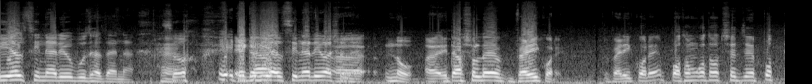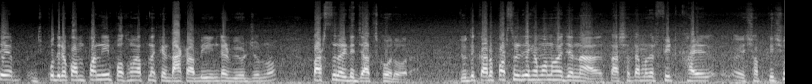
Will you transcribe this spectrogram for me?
রিয়েল সিনারিও বোঝা যায় না। হ্যাঁ। সো এটা কি রিয়েল সিনারিও আসলে? নো এটা আসলে ভ্যারি করে ভ্যারি করে। প্রথম কথা হচ্ছে যে প্রত্যেক প্রতিটা কোম্পানি প্রথমে আপনাকে ডাকাবে ইন্টারভিউর জন্য পার্সোনালিটি জাজ করে ওরা। যদি কারও পার্সোনালিটি দেখে মনে হয় যে না তার সাথে আমাদের ফিট খায় সব কিছু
